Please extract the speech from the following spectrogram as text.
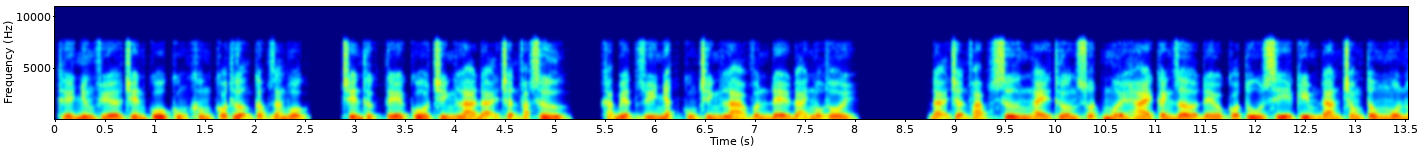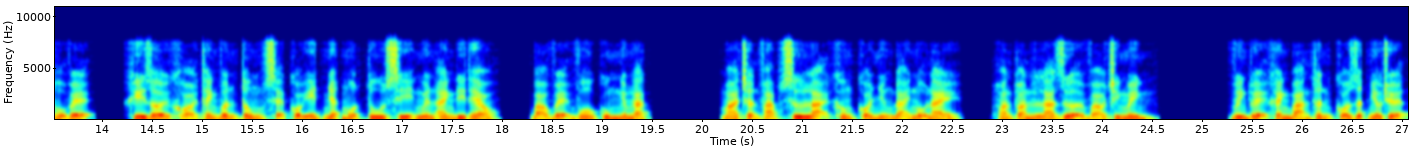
thế nhưng phía trên cô cũng không có thượng cấp ràng buộc, trên thực tế cô chính là đại trận pháp sư, khác biệt duy nhất cũng chính là vấn đề đãi ngộ thôi. Đại trận pháp sư ngày thường suốt 12 canh giờ đều có tu sĩ kim đan trong tông môn hộ vệ, khi rời khỏi thanh vân tông sẽ có ít nhất một tu sĩ nguyên anh đi theo, bảo vệ vô cùng nghiêm ngặt. Mà trận pháp sư lại không có những đãi ngộ này, hoàn toàn là dựa vào chính mình. Vinh Tuệ Khanh bản thân có rất nhiều chuyện,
